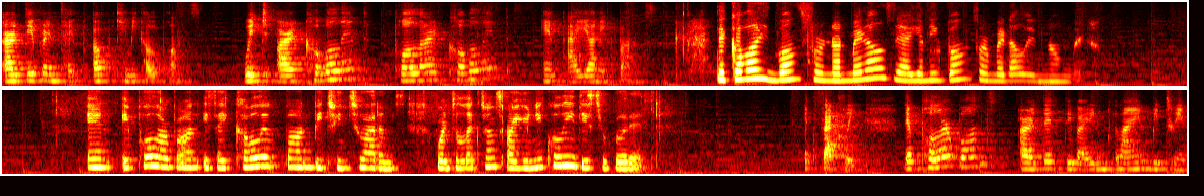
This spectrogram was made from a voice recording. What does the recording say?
are different types of chemical bonds, which are covalent, polar covalent, and ionic bonds. The covalent bonds for nonmetals, the ionic bond for metal and nonmetal. And a polar bond is a covalent bond between two atoms, where the electrons are unequally distributed. Exactly. The polar bonds are the dividing line between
